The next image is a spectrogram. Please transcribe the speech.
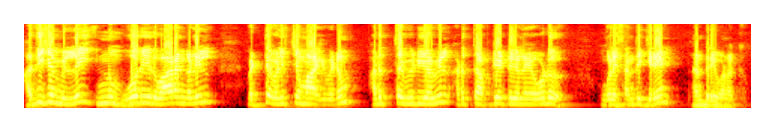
அதிகமில்லை. இன்னும் ஓரிரு வாரங்களில் வெட்ட வெளிச்சமாகிவிடும். அடுத்த வீடியோவில் அடுத்த அப்டேட்டுகளோடு உங்களை சந்திக்கிறேன். நன்றி வணக்கம்.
